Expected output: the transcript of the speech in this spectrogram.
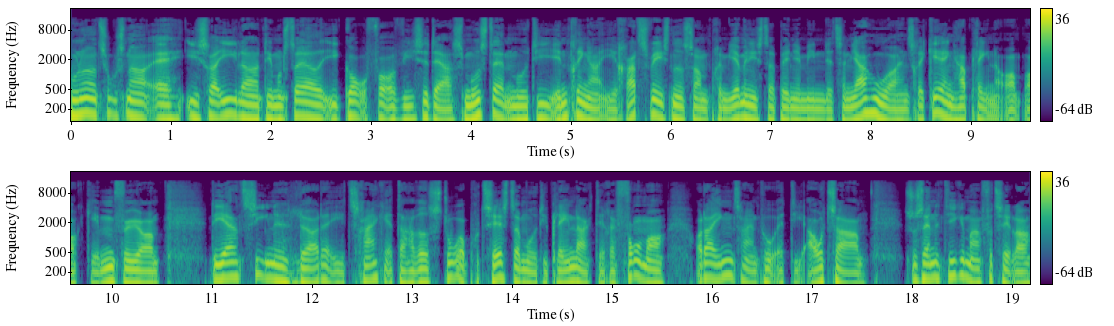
100.000 af israelere demonstrerede i går for at vise deres modstand mod de ændringer i retsvæsenet, som premierminister Benjamin Netanyahu og hans regering har planer om at gennemføre. Det er 10. lørdag i træk, at der har været store protester mod de planlagte reformer, og der er ingen tegn på, at de aftager. Susanne Dikemar fortæller.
